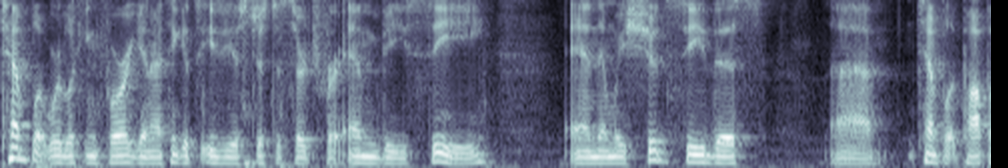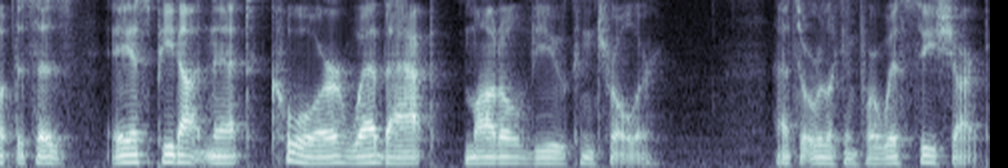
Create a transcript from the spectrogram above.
template we're looking for again I think it's easiest just to search for MVC and then we should see this uh, template pop up that says ASP.NET Core Web App Model View Controller. That's what we're looking for with C Sharp.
